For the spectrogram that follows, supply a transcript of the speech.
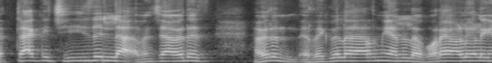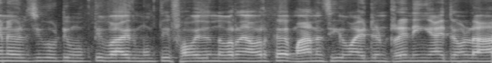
അറ്റാക്ക് ചെയ്തില്ല. എന്നുവെച്ചാൽ അവർ അവർ റെഗുലർ ആർമി അല്ലല്ലോ. കുറേ ആളുകൾ ഇങ്ങനെ വിളിച്ചു കൂട്ടി മുക്തി ഫായത് മുക്തി ഫൗജ് എന്ന് പറഞ്ഞാൽ അവർക്ക് മാനസികമായിട്ടും ട്രെയിനിങ് ആയിട്ടുമുള്ള ആ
